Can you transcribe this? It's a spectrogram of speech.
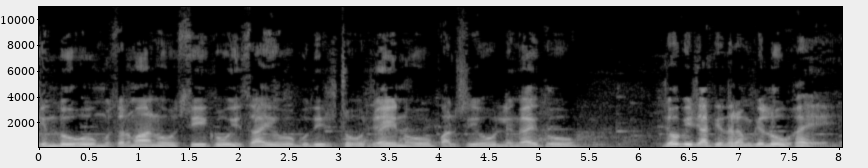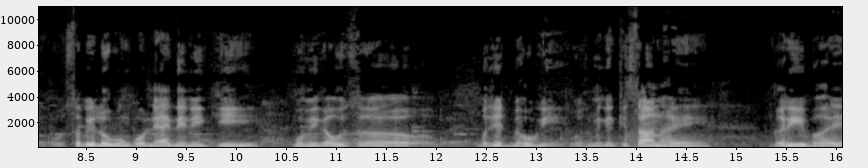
हिंदू हो, मुसलमान हो, सिख हो, ईसाई हो, बुद्धिस्ट हो, जैन हो, पारसी हो, लिंगायत हो, जो भी जाति धर्म के लोग हैं, वो सभी लोगों को न्याय देने की भूमिका उस बजट में होगी। उसमें के किसान है, गरीब है,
